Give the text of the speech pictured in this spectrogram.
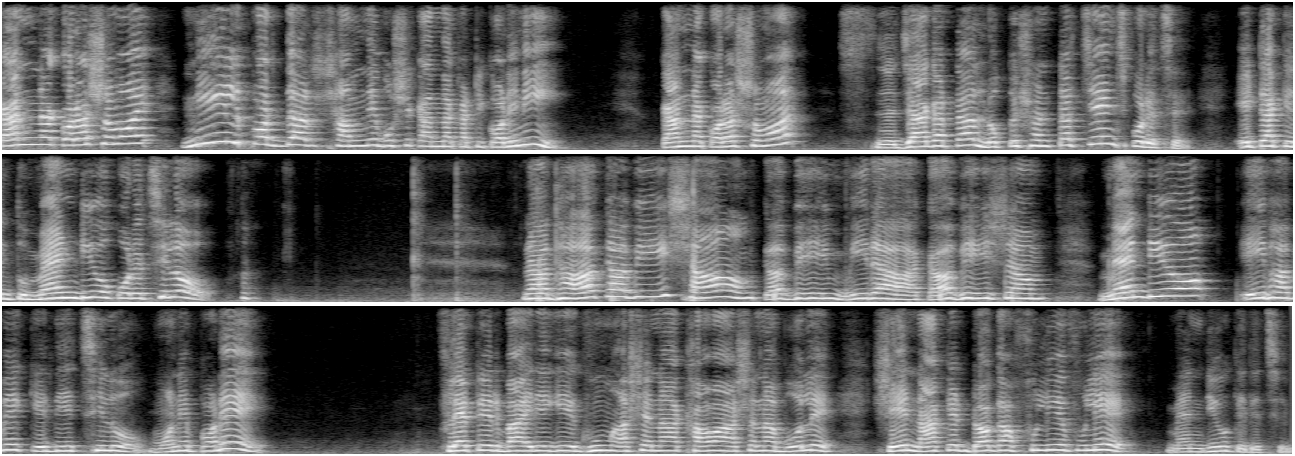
কান্না করার সময় নীল পর্দার সামনে বসে কান্নাকাটি করেনি। কান্না করার সময় জায়গাটা, লোকেশনটা চেঞ্জ করেছে। এটা কিন্তু ম্যান্ডিও করেছিল। রাধা কবি শ্যাম, কবি মীরা, কবি শ্যাম। ম্যান্ডিও এইভাবে কেঁদেছিল, মনে পড়ে? ফ্ল্যাটের বাইরে গিয়ে ঘুম আসে না, খাওয়া আসে না বলে সে নাকের ডগা ফুলিয়ে ফুলিয়ে ম্যান্ডিও কেঁদেছিল।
